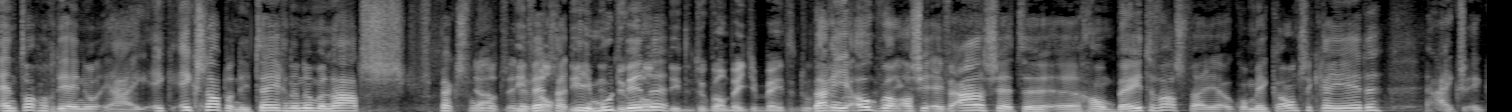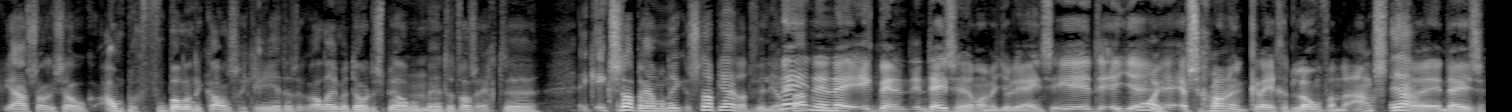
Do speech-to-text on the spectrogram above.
En toch nog die 1-0. Ja, ik, ik, ik snap dat niet. Tegen de nummer laatst, Speks ja, in de wedstrijd die je moet natuurlijk winnen. Wel, die natuurlijk wel een beetje beter doet. Waarin je ook wel, als je even aanzette, eh, gewoon beter was. Waar je ook wel meer kansen creëerde. Ja, ik, ik, ja sowieso ook amper voetballende kansen gecreëerd. Dat ook alleen maar dode spelmomenten. Het was echt... eh, ik, ik snap er helemaal niks. Snap jij dat, William? Nee, nee, nee. Ik ben het in deze helemaal met jullie eens. Je, je- je- Mooi. FC Groningen kreeg het loon van de angst Ja. eh, in deze.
